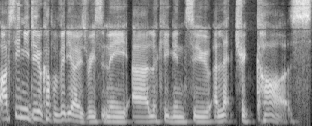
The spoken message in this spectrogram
I've seen you do a couple of videos recently uh, looking into electric cars.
